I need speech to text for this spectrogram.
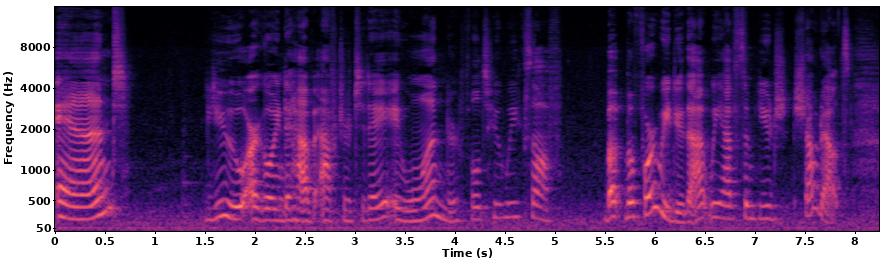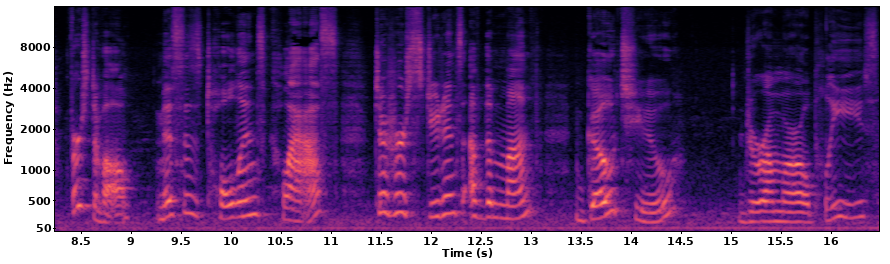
and you are going to have, after today, a wonderful two weeks off. But before we do that, we have some huge shout outs. First of all, Mrs. Tolan's class to her students of the month go to, drumroll please,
